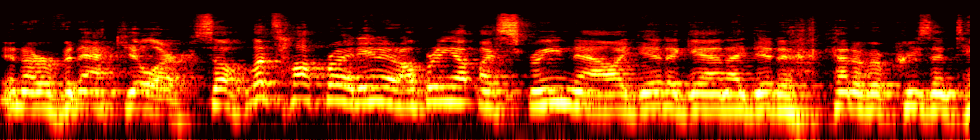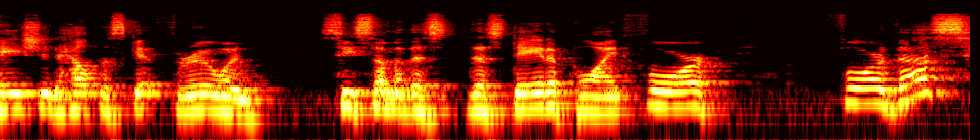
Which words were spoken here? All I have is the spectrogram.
in our vernacular. So let's hop right in it. I'll bring up my screen now. I did again, I did a kind of a presentation to help us get through and see some of this, this data point for, for thus,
